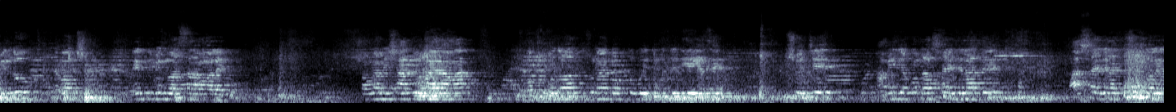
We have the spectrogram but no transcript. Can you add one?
বিন্দু এবং নেতৃবৃন্দ, আসসালামু আলাইকুম। সংগ্রামী সাথী ভাইয়েরা আমার, বক্তব্য দেওয়ার কিছু বক্তব্য ইতিমধ্যে দিয়ে গেছে। হচ্ছে, আমি যখন রাজশাহী জেলাতে, রাজশাহী জেলা কৃষক দলের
